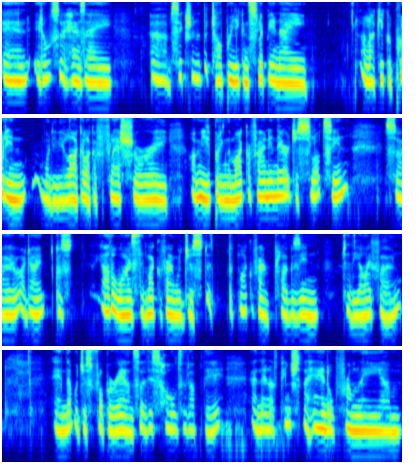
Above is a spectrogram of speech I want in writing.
And it also has a um, section at the top where you can slip in a, like you could put in whatever you like, like a flash or a, I'm putting the microphone in there, it just slots in. So I don't, because otherwise the microphone would just, the microphone plugs in to the iPhone and that would just flop around. So this holds it up there. And then I've pinched the handle from the um,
